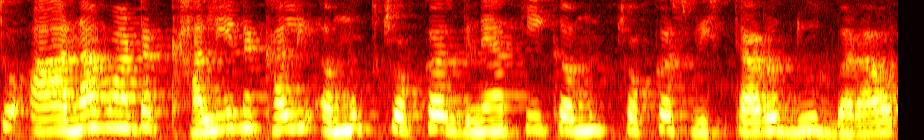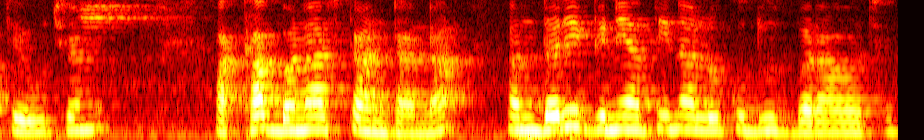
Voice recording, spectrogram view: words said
તો આના માટે ખાલી અને ખાલી અમુક ચોક્કસ જ્ઞાતિ કે અમુક ચોક્કસ વિસ્તારો દૂધ ભરાવે તો એવું છે ને? આખા બનાસકાંઠાના અને દરેક જ્ઞાતિના લોકો દૂધ ભરાવે છે.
